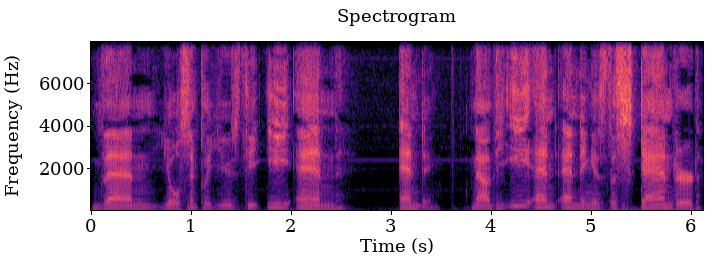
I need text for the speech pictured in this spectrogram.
then you'll simply use the en ending. Now the en ending is the standard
